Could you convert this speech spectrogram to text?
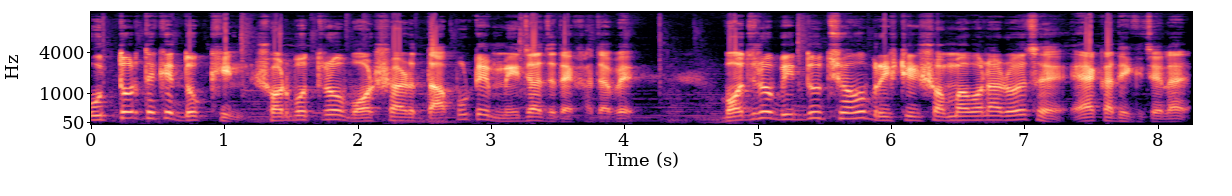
উত্তর থেকে দক্ষিণ সর্বত্র বর্ষার দাপুটে মেজাজ দেখা যাবে। বজ্র বিদ্যুৎ সহ বৃষ্টির সম্ভাবনা রয়েছে একাধিক জেলায়।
